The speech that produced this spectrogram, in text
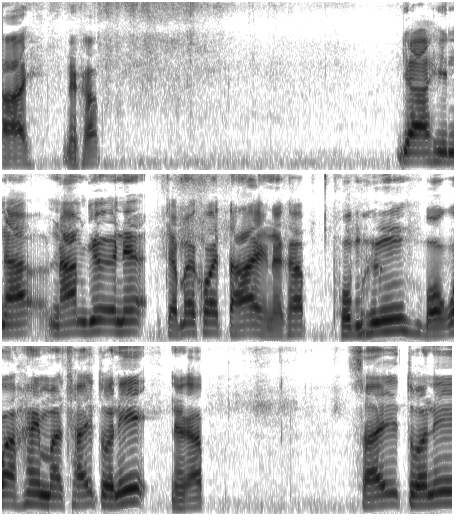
ตายนะครับ ยาหินน้ำน้ำเยอะเนี่ยจะไม่ค่อยตายนะครับ ผมหึงบอกว่าให้มาใช้ตัวนี้นะครับ ใช้ตัวนี้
